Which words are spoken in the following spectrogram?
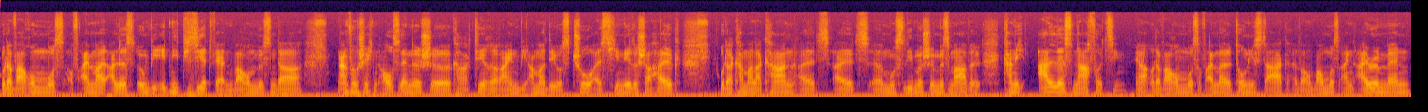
Oder warum muss auf einmal alles irgendwie ethnisiert werden? Warum müssen da in Anführungsstrichen ausländische Charaktere rein, wie Amadeus Cho als chinesischer Hulk oder Kamala Khan als, als äh, muslimische Miss Marvel? Kann ich alles nachvollziehen. Ja? Oder warum muss auf einmal Tony Stark, äh, warum, warum muss ein Iron Man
